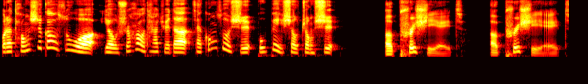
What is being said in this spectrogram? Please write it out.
我的同事告诉我，有时候他觉得在工作时不备受重视。 Appreciate. Appreciate.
